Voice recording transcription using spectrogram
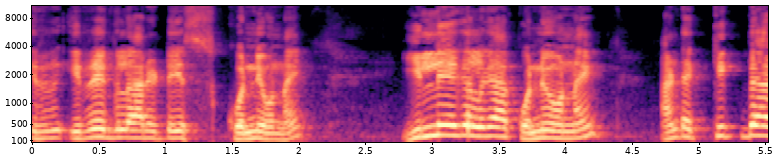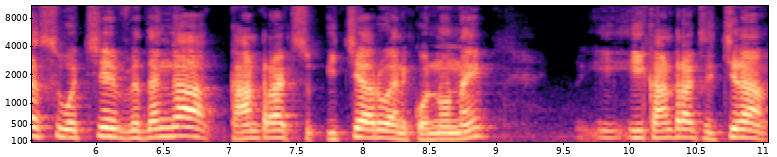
ఇర్ ఇర్రెగ్యులారిటీస్ కొన్ని ఉన్నాయి. ఇల్లీగల్గా కొన్ని ఉన్నాయి. అంటే కిక్ బ్యాక్స్ వచ్చే విధంగా కాంట్రాక్ట్స్ ఇచ్చారు అని కొన్ని ఉన్నాయి. ఈ ఈ కాంట్రాక్ట్స్ ఇచ్చిన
